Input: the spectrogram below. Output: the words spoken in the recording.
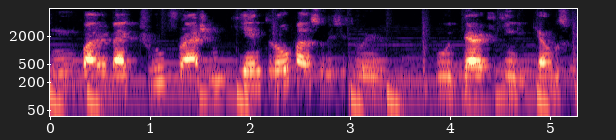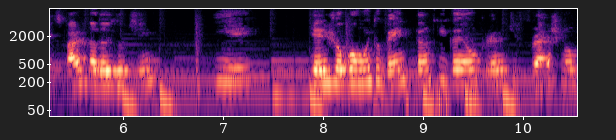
um quarterback true freshman que entrou para substituir o Derek King, que é um dos principais jogadores do time, e, e ele jogou muito bem, tanto que ganhou o prêmio de freshman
